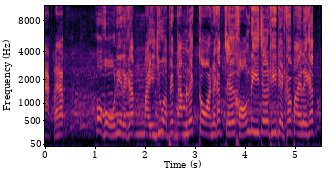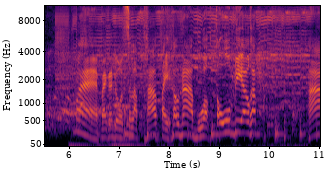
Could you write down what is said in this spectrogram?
หักนะครับ โอ้โห นี่เลยครับ ไปยั่วเพชรดำเล็กก่อนนะครับ เจอของดีเจอทีเด็ดเข้าไปเลยครับแม่ไปกระโดดสลับเท้าเตะเข้าหน้าบวกตูมเดียวครับเอา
